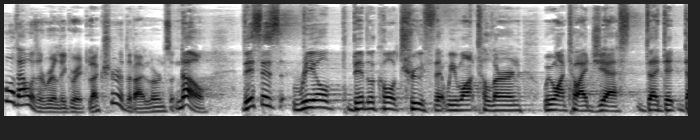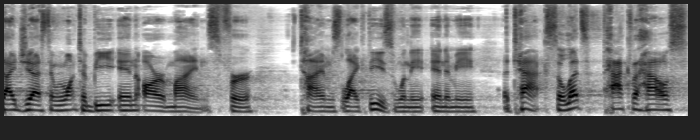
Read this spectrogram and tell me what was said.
well, that was a really great lecture that I learned. No, this is real biblical truth that we want to learn. We want to digest, digest and we want to be in our minds for times like these when the enemy attacks. So let's pack the house.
